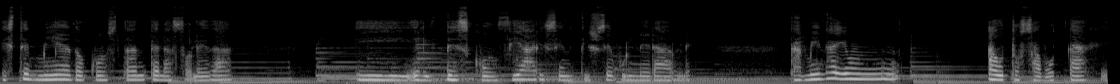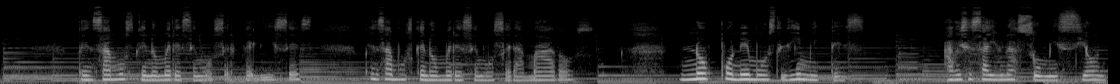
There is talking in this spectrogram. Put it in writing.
este miedo constante a la soledad y el desconfiar y sentirse vulnerable. También hay un autosabotaje. Pensamos que no merecemos ser felices, pensamos que no merecemos ser amados, no ponemos límites. A veces hay una sumisión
